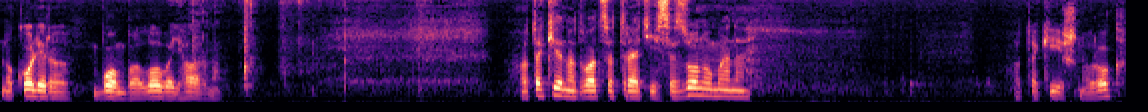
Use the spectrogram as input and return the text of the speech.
Но колір бомба, ловить гарно. Отаке на 23-й сезон у мене. Отакий шнурок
